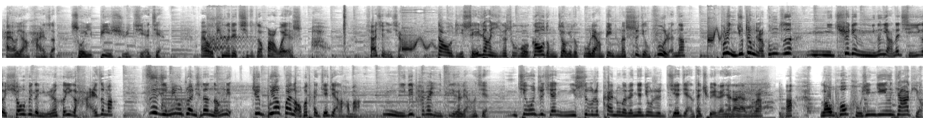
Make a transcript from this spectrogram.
还要养孩子，所以必须节俭。哎，我听了这妻子的话，我也是啊，反省一下，到底谁让一个受过高等教育的姑娘变成了市井妇人呢？不是，你就这么点工资，你确定你能养得起一个消费的女人和一个孩子吗？自己没有赚钱的能力，就不要怪老婆太节俭了，好吗？你得拍拍你自己的良心。你结婚之前，你是不是看中的人家就是节俭才娶人家？大家是不是啊？老婆苦心经营家庭，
